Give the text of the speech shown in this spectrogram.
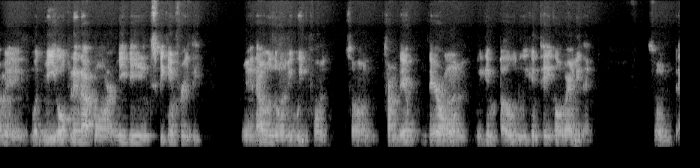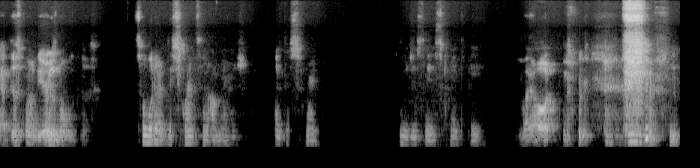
I mean, with me opening up more, me being speaking freely, I mean, that was the only weak point. So from there there on, we can build, we can take over anything. So at this point, there is no weakness. So, what are the strengths in our marriage? Like the strength. Would you say strength be? My heart. to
